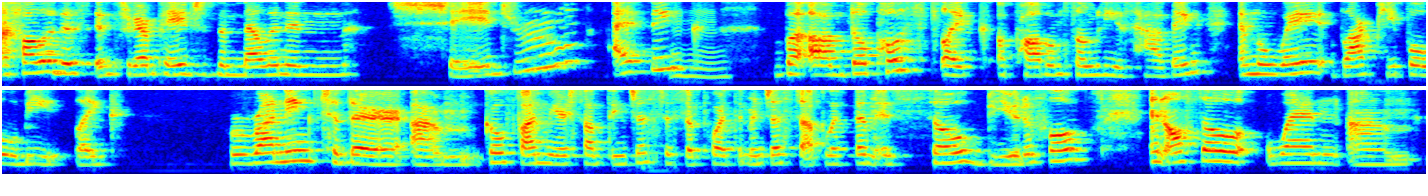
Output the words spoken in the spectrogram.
I follow this Instagram page, the Melanin shade room, I think. Mm-hmm. But um, they'll post like a problem somebody is having, and the way Black people will be like running to their um, GoFundMe or something just to support them and just to uplift them is so beautiful. And also when um,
